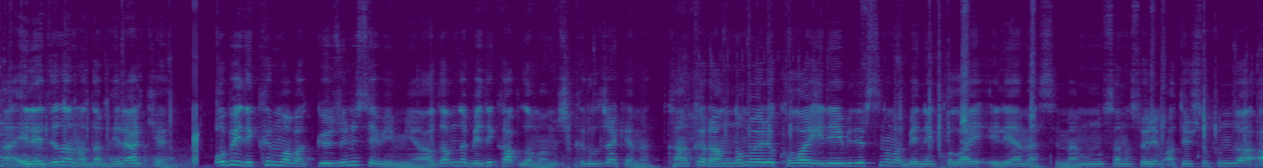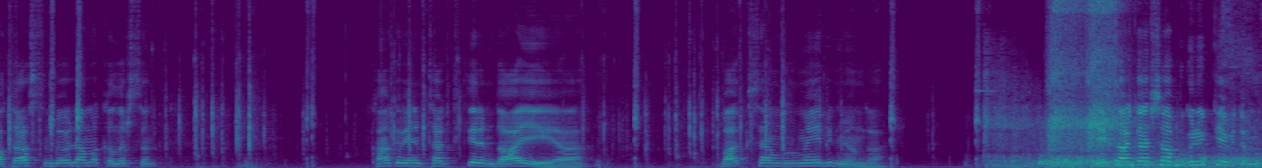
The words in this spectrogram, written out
Ha eledi lan adam helal ki. O bedi kırma bak gözünü seveyim ya. Adam da bedi kaplamamış kırılacak hemen. Kanka random öyle kolay eleyebilirsin ama beni kolay eleyemezsin. Ben bunu sana söyleyeyim. Ateş topunu da atarsın böyle ama kalırsın. Kanka benim taktiklerim daha iyi ya. Bak sen vurmayı bilmiyorsun daha. Neyse arkadaşlar bugünlük de videomuz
